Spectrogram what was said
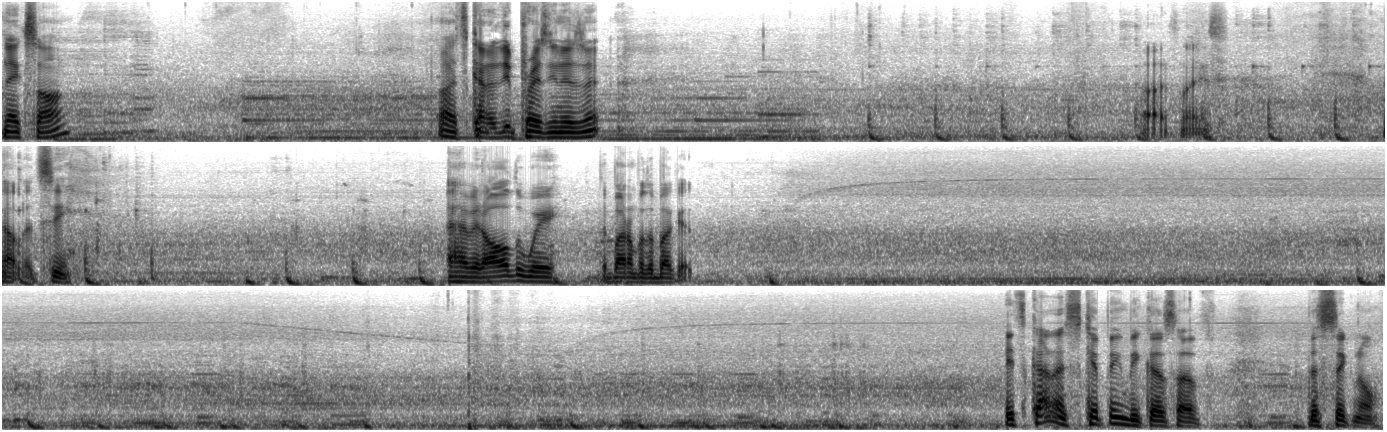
Next song. Oh, it's kind of depressing, isn't it? Oh, that's nice. Now let's see. I have it all the way the bottom of the bucket. It's kind of skipping because of the signal.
